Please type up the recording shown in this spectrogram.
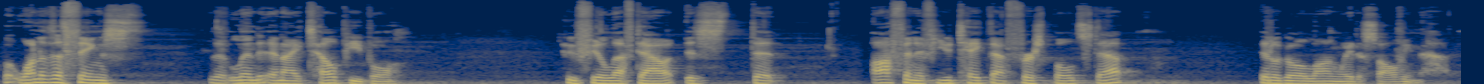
but one of the things that Linda and I tell people who feel left out is that often if you take that first bold step, it'll go a long way to solving that.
